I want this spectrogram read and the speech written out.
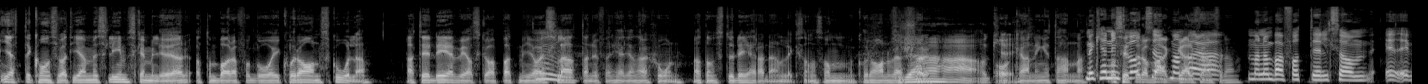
jättekonservativa muslimska miljöer, att de bara får gå i koranskola. Att det är det vi har skapat med Jag är Zlatan nu för en hel generation. Att de studerar den liksom som koranverser Jaha, okej. och kan inget annat. Men kan det och inte vara också att man bara, man har bara fått liksom, eh, eh,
